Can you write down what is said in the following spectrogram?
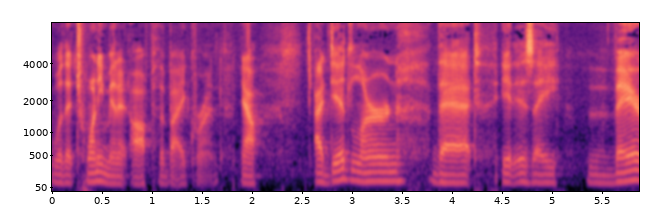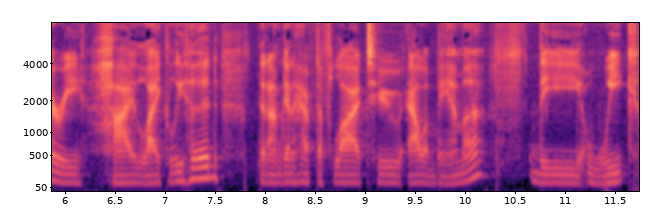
with a 20 minute off the bike run. Now, I did learn that it is a very high likelihood that I'm going to have to fly to Alabama the week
